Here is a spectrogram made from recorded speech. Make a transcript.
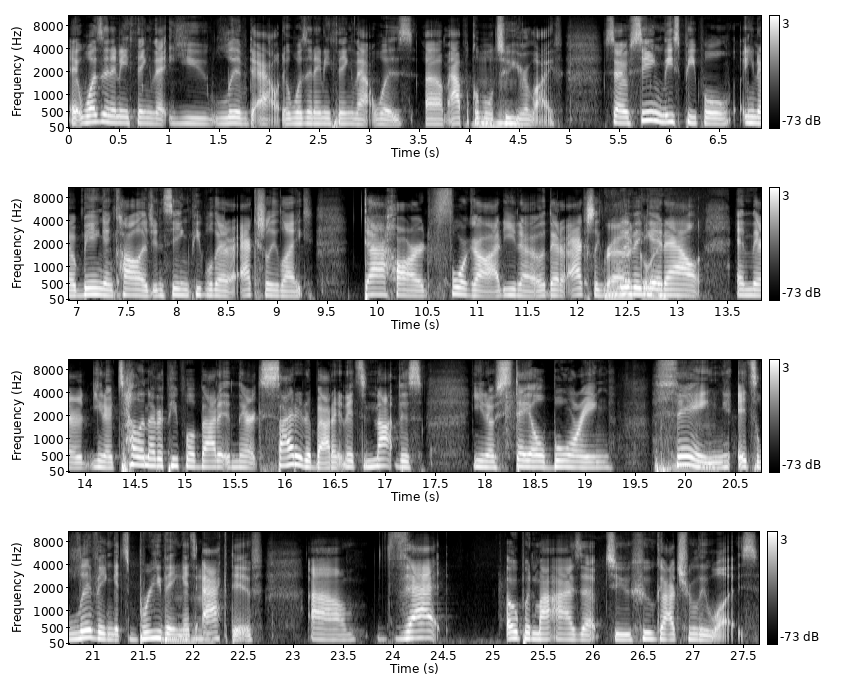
It wasn't anything that you lived out. It wasn't anything that was um, applicable to your life. So seeing these people, you know, being in college and seeing people that are actually like die hard for God, you know, that are actually living it out and they're, you know, telling other people about it and they're excited about it. And it's not this, you know, stale, boring thing. It's living, it's breathing, it's active. Um, that opened my eyes up to who God truly was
